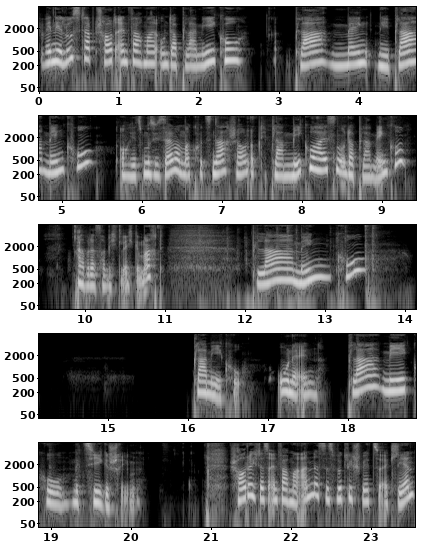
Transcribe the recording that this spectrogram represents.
Wenn ihr Lust habt, schaut einfach mal unter Plameco, Plameng, nee, Plamenco. Oh, jetzt muss ich selber mal kurz nachschauen, ob die Plameco heißen oder Plamenco. Aber das habe ich gleich gemacht. Plamenco. Plameco. Ohne N. Plameco mit C geschrieben. Schaut euch das einfach mal an, das ist wirklich schwer zu erklären.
